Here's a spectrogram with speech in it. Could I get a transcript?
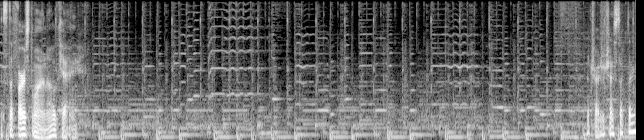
It's the first one, okay. The treasure chest up there?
